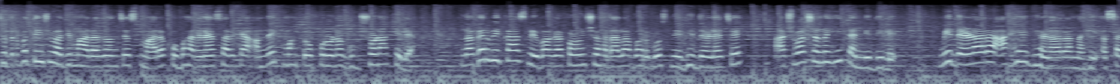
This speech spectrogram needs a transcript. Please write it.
छत्रपती शिवाजी महाराजांचे स्मारक उभारण्यासारख्या अनेक महत्त्वपूर्ण घोषणा केल्या. नगर विकास विभागाकडून शहराला भरघोस निधी देण्याचे आश्वासनही त्यांनी दिले. मी देणारा आहे घेणारा नाही असा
